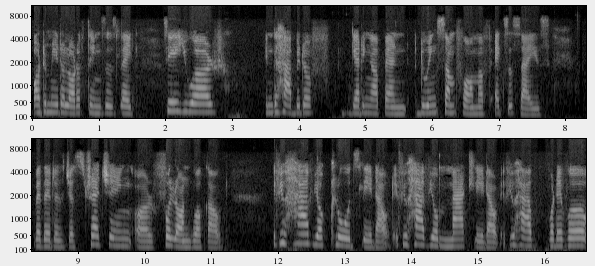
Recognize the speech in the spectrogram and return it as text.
automate a lot of things is like say you are in the habit of getting up and doing some form of exercise, whether it is just stretching or full on workout. If you have your clothes laid out, if you have your mat laid out, if you have whatever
